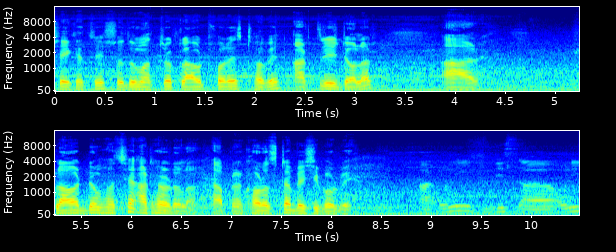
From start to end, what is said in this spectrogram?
সেই ক্ষেত্রে শুধুমাত্র ক্লাউড ফরেস্ট হবে আটত্রিশ ডলার আর ফ্লাওয়ার ডোম হচ্ছে আঠারো ডলার আপনার খরচটা বেশি পড়বে। Uh, only this, uh, only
